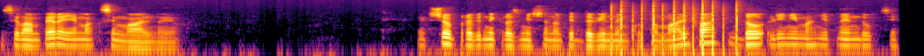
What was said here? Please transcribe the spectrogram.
то сила ампера є максимальною. Якщо провідник розміщено під довільним кутом альфа до лінії магнітної індукції,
